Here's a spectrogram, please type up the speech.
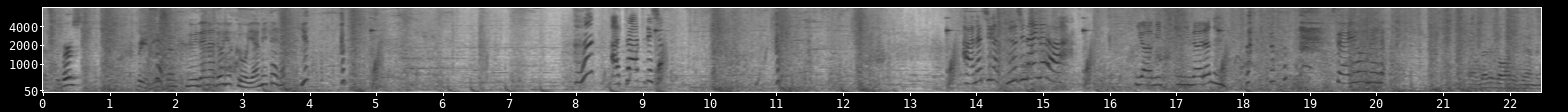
That's the burst. Pretty decent. 無駄な努力をやめたら？ゆっ熱々でしょ？話話が通じないなら。やみつきにならない。さようなら。Well, that is a lot of damage.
